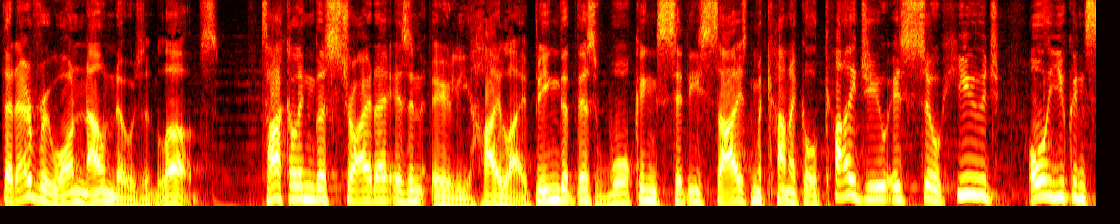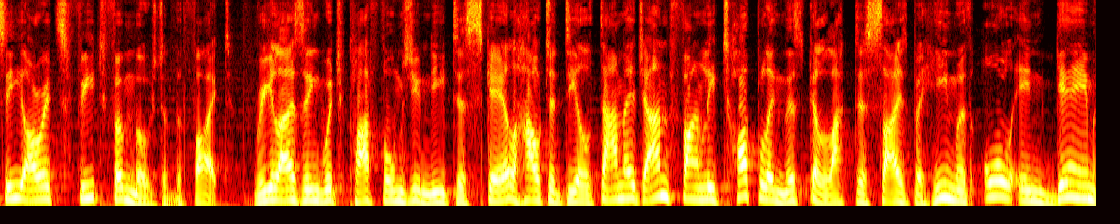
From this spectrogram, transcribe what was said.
that everyone now knows and loves. Tackling the Strider is an early highlight, being that this walking city sized mechanical kaiju is so huge, all you can see are its feet for most of the fight. Realizing which platforms you need to scale, how to deal damage, and finally toppling this Galactus sized behemoth all in game,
